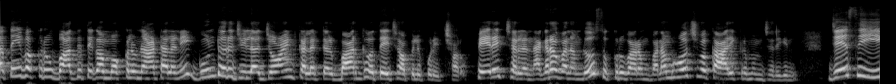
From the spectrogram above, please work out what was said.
ప్రతి ఒక్కరూ బాధ్యతగా మొక్కలు నాటాలని గుంటూరు జిల్లా జాయింట్ కలెక్టర్ భార్గవ తేజ పిలుపునిచ్చారు. పేరెచ్చర్ల నగర వనంలో శుక్రవారం వన మహోత్సవ కార్యక్రమం జరిగింది. జేసీ ఈ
